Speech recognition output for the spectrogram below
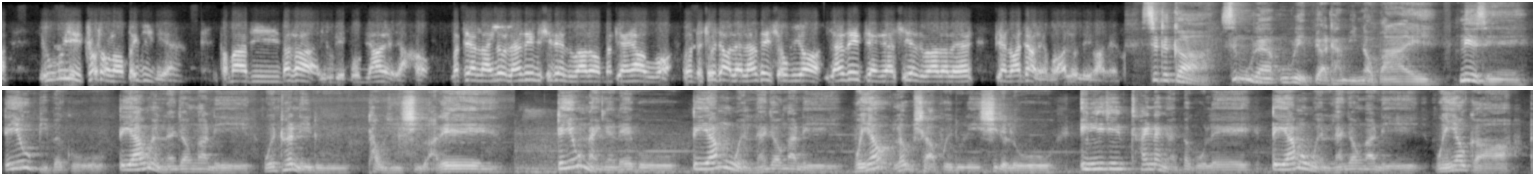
လူဦးရေ6000လောက်ပိတ်ပြီးနေတယ်ဗမာပြည်ဘက်ကလူတွေပုံများတယ်ဗျဟုတ် မပြန်နိုင်လို့လမ်းစိမရှိတဲ့လူကတော့မပြန်ရဘူးပေါ့ဟိုတချို့ကြောင့်လည်းလမ်းစိရှုံးပြီးတော့လမ်းစိပြန်ကြရှိတဲ့လူကတော့လည်းပြန်သွားကြတယ်ပေါ့အဲ့လိုလေးပါပဲစစ်တပ်ကစစ်မှုထမ်းဥပဒေပြဋ္ဌာန်းပြီးနောက်ပိုင်းနေ့စဉ်တရုတ်ပြည်ဘက်ကိုတရားဝင်လမ်းကြောင်းကနေဝင်ထွက်နေသူထောင်ကြီးရှိပါတယ်။တရုတ်နိုင်ငံတဲကိုတရားမဝင်လမ်းကြောင်းကနေဝင်ရောက်အလောက်ရှာဖွေသူတွေရှိတယ်လို့အင်းကြီးချင်းထိုင်းနိုင်ငံဘက်ကိုလည်းတရားမဝင်လမ်းကြောင်းကနေဝင်ရောက်က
